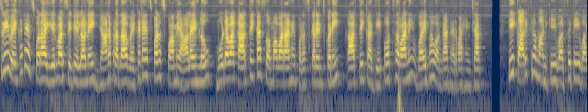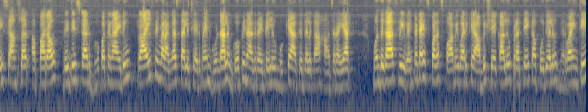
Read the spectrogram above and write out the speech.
శ్రీ వెంకటేశ్వర యూనివర్సిటీలోని జ్ఞానప్రద వెంకటేశ్వర స్వామి ఆలయంలో మూడవ కార్తీక సోమవారాన్ని పురస్కరించుకొని కార్తీక దీపోత్సవాన్ని వైభవంగా నిర్వహించారు. ఈ కార్యక్రమానికి varsity vice chancellor Apparao registrar Bhupatnaidu Rayalaseema Rangasthali chairman Gundala Gopinath రెడ్డిలు ముఖ్య అతిథులుగా హాజరయ్యారు. ముందుగా శ్రీ వెంకటేశ్వర స్వామి వారికి అభిషేకాలు ప్రత్యేక పూజలు నిర్వహించి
